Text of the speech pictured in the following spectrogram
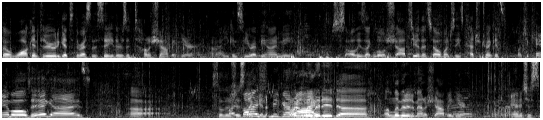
So walking through to get to the rest of the city, there's a ton of shopping here. Uh, you can see right behind me, there's just all these like little shops here that sell a bunch of these Petra trinkets, bunch of camels, hey guys. Uh, so there's just like an unlimited, uh, unlimited amount of shopping here. And it's just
